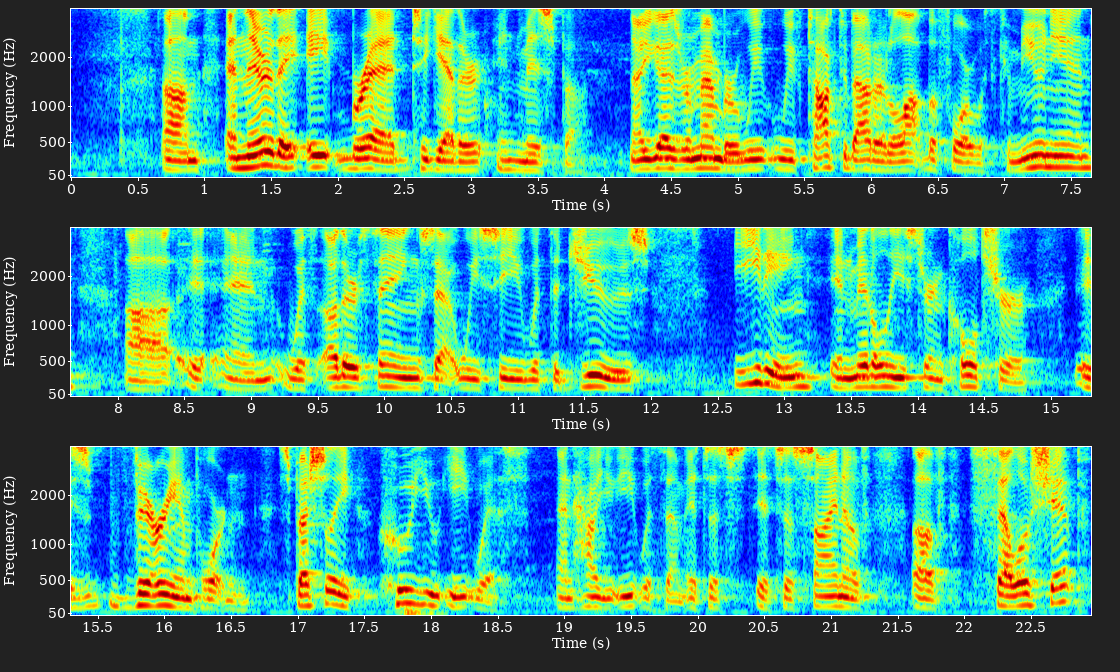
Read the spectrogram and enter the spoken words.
Um, and there they ate bread together in Mizpah. Now, you guys remember, we, we've talked about it a lot before with communion uh, and with other things that we see with the Jews. Eating in Middle Eastern culture is very important, especially who you eat with and how you eat with them. It's a, it's a sign of, of fellowship.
